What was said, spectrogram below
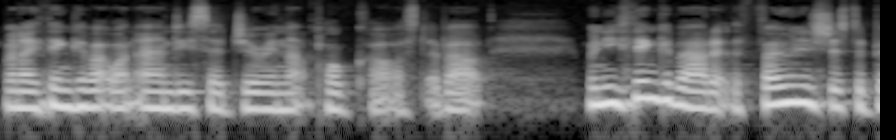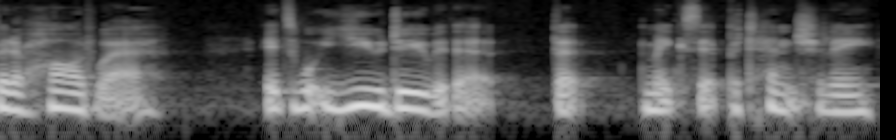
when I think about what Andy said during that podcast about when you think about it, the phone is just a bit of hardware. It's what you do with it that makes it potentially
